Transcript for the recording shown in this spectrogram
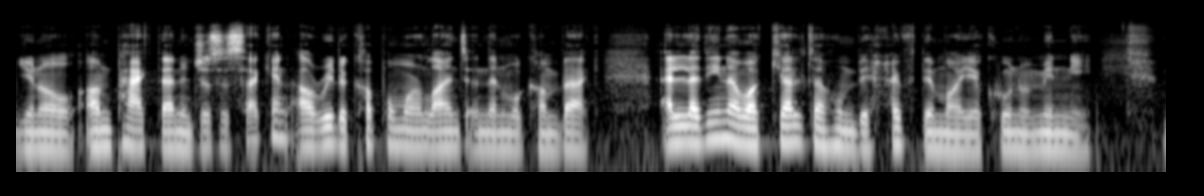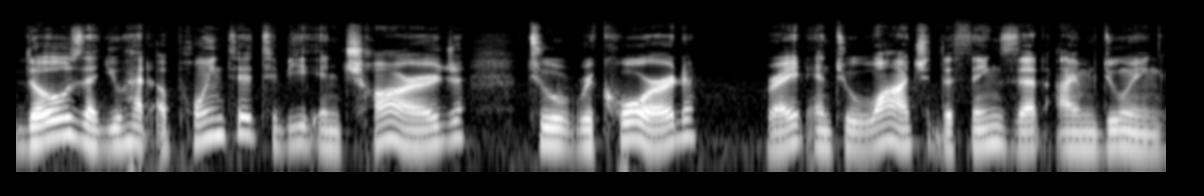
you know, unpack that in just a second. I'll read a couple more lines and then we'll come back. الَّذِينَ وَكَّلْتَهُمْ بِحِفْظِ مَا يَكُونُ مِنِّي Those that you had appointed to be in charge to record, right, and to watch the things that I'm doing.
